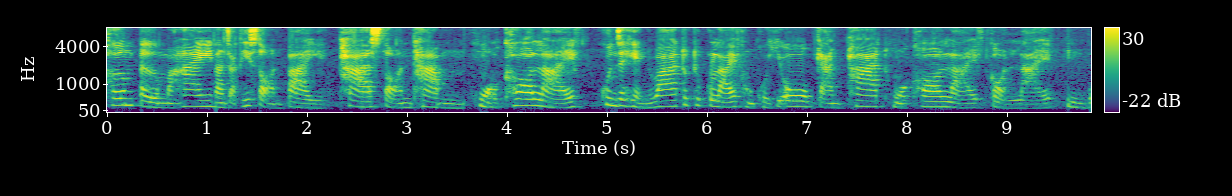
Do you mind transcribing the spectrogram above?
เพิ่มเติมมาให้หลังจากที่สอนไป พาสอนทำหัวข้อไลฟ์คุณจะเห็นว่าทุกๆไลฟ์ของโคคิโอการพาดหัวข้อไลฟ์ก่อนไลฟ์เป็นโบ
